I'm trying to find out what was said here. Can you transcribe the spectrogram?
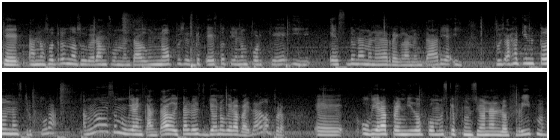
que a nosotros nos hubieran fomentado un no, pues es que esto tiene un porqué y es de una manera reglamentaria y pues ajá, tiene toda una estructura. A mí eso me hubiera encantado y tal vez yo no hubiera bailado, pero eh, hubiera aprendido cómo es que funcionan los ritmos.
